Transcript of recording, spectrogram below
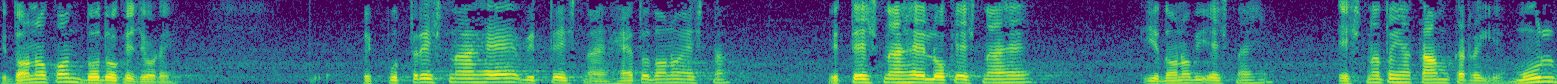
ये दोनों कौन? दो दो के जोड़े। पुत्रेष्णा है वित्तेषणा है, है तो दोनों ऐष्णा वित्तेषणा है लोकेशना है। ये दोनों भी ऐष्णा है। ऐष्णा तो यहाँ काम कर रही है। मूल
